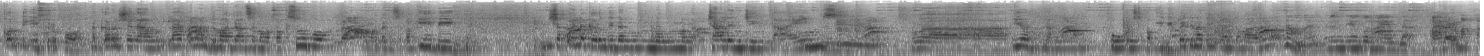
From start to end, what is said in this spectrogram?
konting intro po. Nagkaroon siya ng lahat naman dumadaan sa mga pagsubok, lahat naman sa pag-ibig. Siya po ay nagkaroon din ng, ng mga challenging times. Mga, yun, ng ukol sa pag-ibig. Pwede natin kwento, Mara? Oo naman, hindi yung komenda. Para, Okay. maka,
